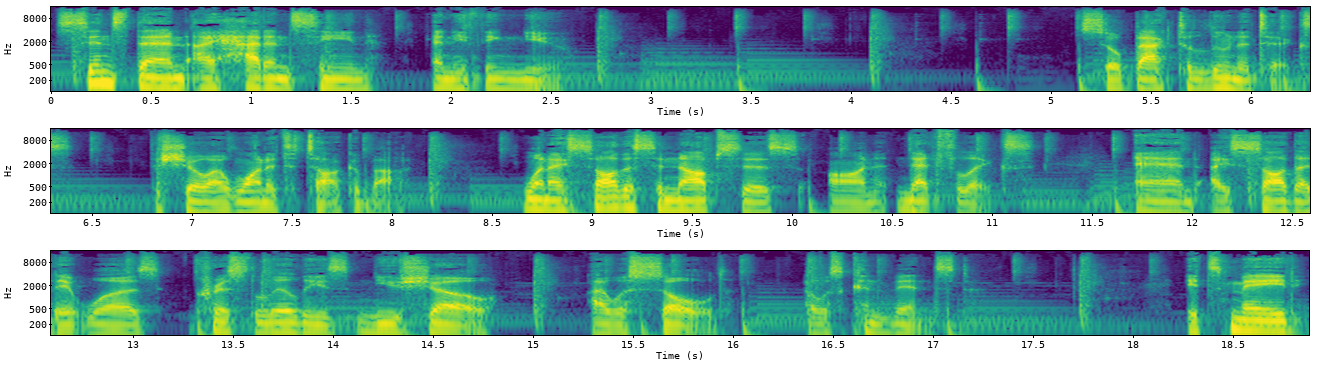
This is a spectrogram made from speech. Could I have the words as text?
since then, I hadn't seen anything new. So back to Lunatics, the show I wanted to talk about. When I saw the synopsis on Netflix and I saw that it was Chris Lilley's new show, I was sold. I was convinced. It's made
